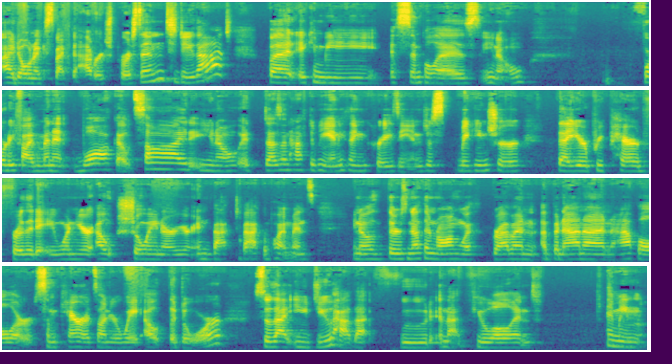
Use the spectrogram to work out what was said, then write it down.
I don't expect the average person to do that, but it can be as simple as, you know, 45 minute walk outside. You know, it doesn't have to be anything crazy and just making sure that you're prepared for the day when you're out showing or you're in back to back appointments. You know, there's nothing wrong with grabbing a banana and an apple or some carrots on your way out the door so that you do have that food and that fuel. And I mean,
